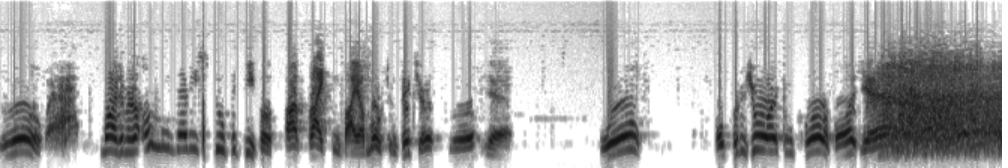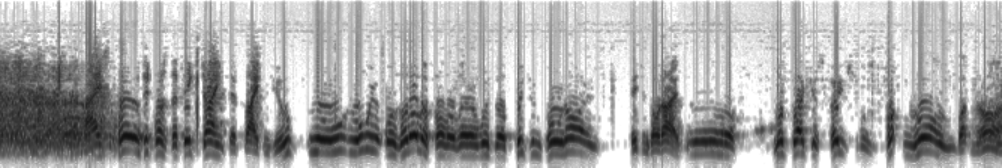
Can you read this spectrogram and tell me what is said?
Well, Mortimer, only very stupid people are frightened by a motion picture. well, Yeah. well, I'm pretty sure I can qualify. Yeah. I suppose it was the big giant that frightened you. No, no, it was another fellow there with the pigeon-toed eyes. Pigeon-toed eyes. Yeah, looked like his face was buttoned wrong. Button on.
